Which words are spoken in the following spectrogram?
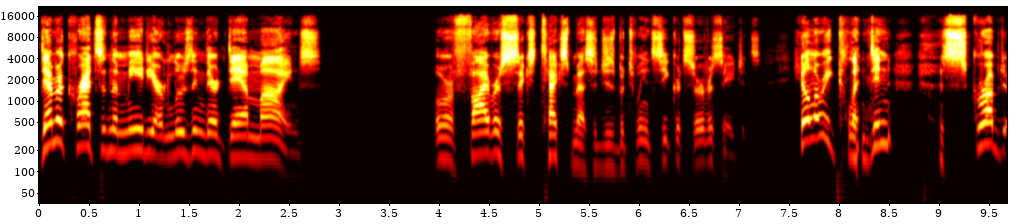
Democrats in the media are losing their damn minds over five or six text messages between Secret Service agents. Hillary Clinton scrubbed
